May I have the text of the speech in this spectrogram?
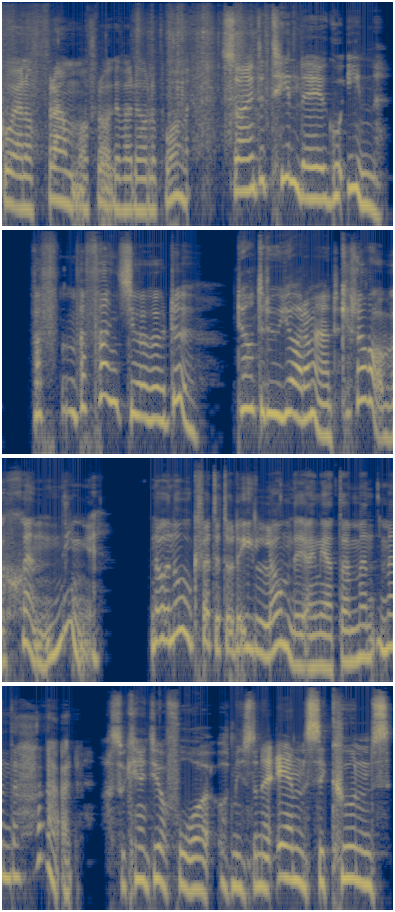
går jag nog fram och frågar vad du håller på med. Sa jag inte till dig att gå in? Vad, vad fan gör du? Det har inte du att göra med. Gravskändning? Nog för att jag tog det illa om dig Agneta, men, men det här? Alltså kan inte jag få åtminstone en sekunds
